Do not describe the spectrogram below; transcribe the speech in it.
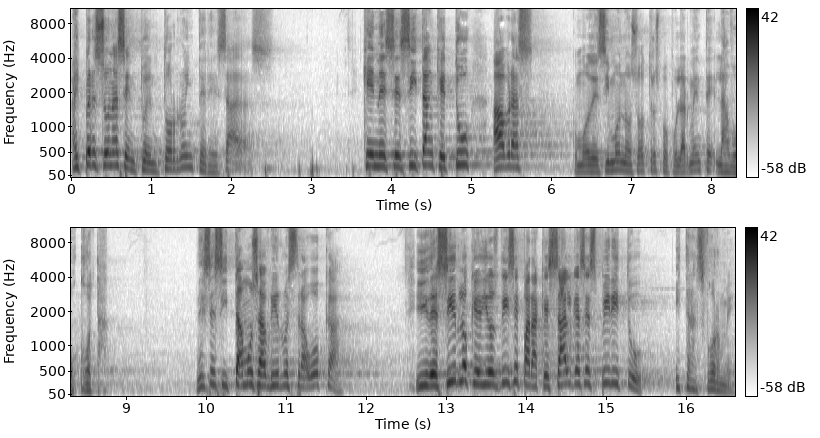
Hay personas en tu entorno interesadas que necesitan que tú abras, como decimos nosotros popularmente, la bocota Necesitamos abrir nuestra boca y decir lo que Dios dice para que salga ese espíritu y transforme.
